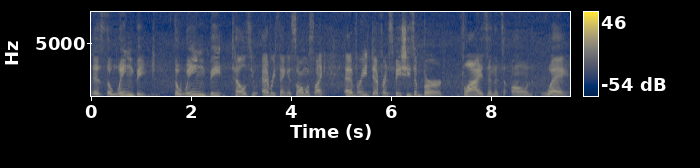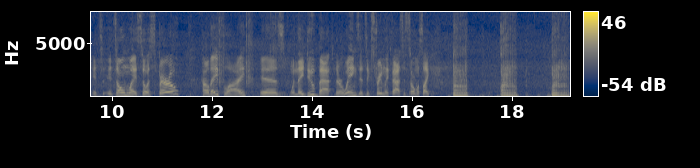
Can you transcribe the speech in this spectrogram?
is the wing beat. The wing beat tells you everything. It's almost like every different species of bird flies in its own way. It's its own way. So a sparrow, how they fly is when they do bat their wings, it's extremely fast. It's almost like brr, brr, brr,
